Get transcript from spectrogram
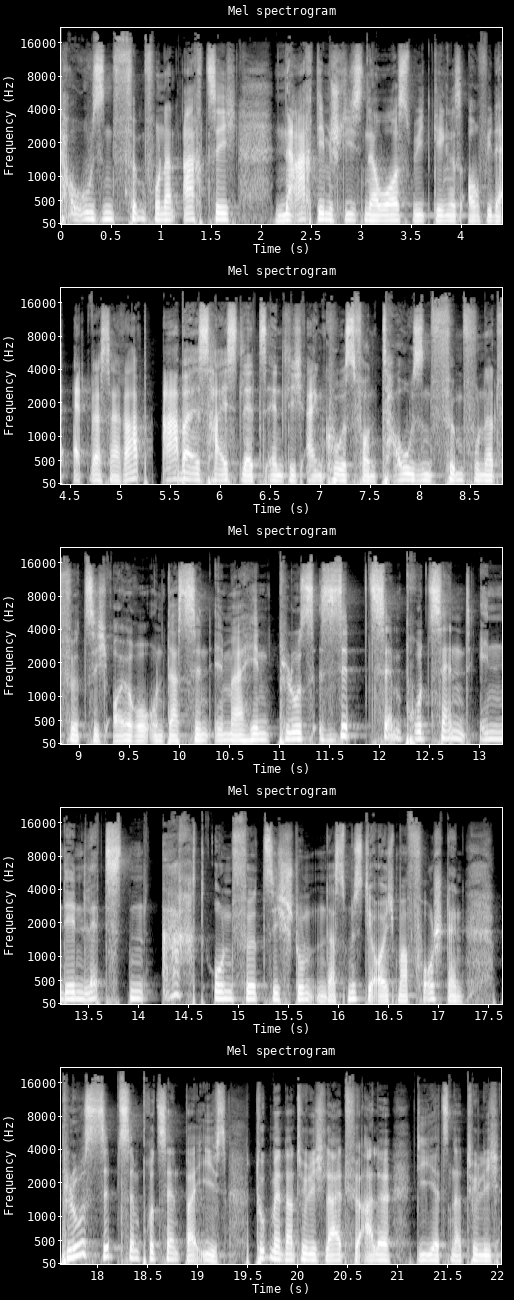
1580. Nach dem Schließen der Wall Street ging es auch wieder etwas herab, aber es heißt letztendlich ein Kurs von 1540 Euro und das sind immerhin plus 17 Prozent in den letzten 48 Stunden. Das müsst ihr euch mal vorstellen. Plus 17 Prozent bei ETH. Tut mir natürlich leid für alle alle, die jetzt natürlich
